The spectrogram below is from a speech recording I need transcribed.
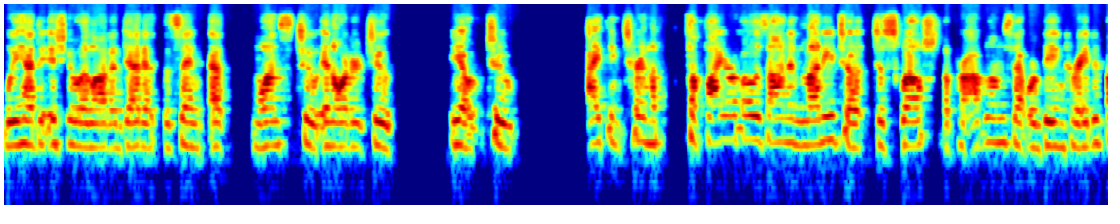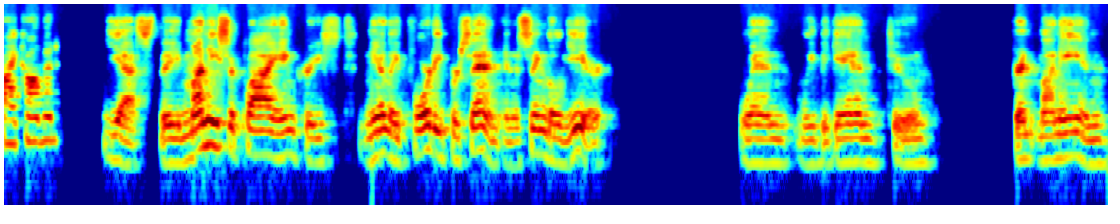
we had to issue a lot of debt at the same at once to in order to you know to I think, turn the, the fire hose on in money to, to squelch the problems that were being created by COVID? Yes, the money supply increased nearly 40% in a single year when we began to print money and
